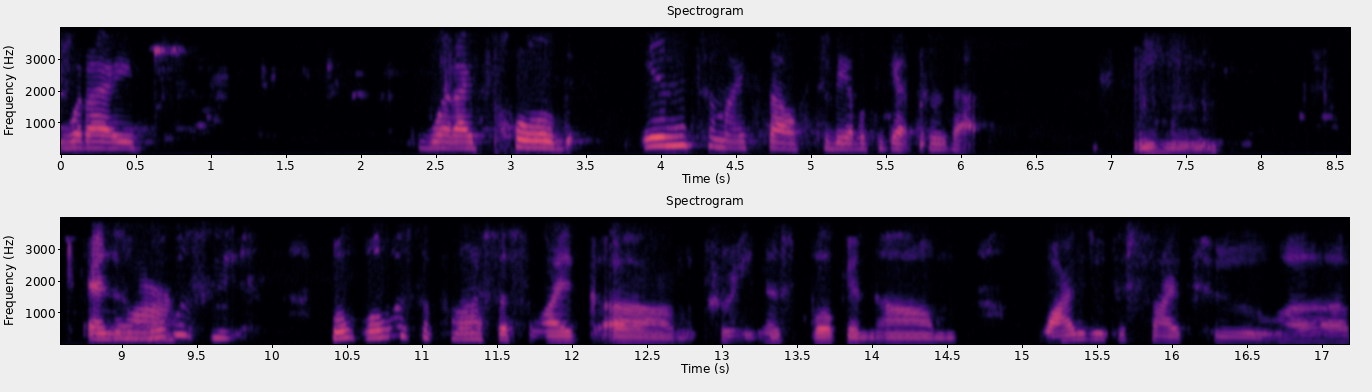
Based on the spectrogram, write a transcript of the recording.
what I what I pulled into myself to be able to get through that. Mhm. And Yeah. what was the what, what was the process like um, creating this book, and um, why did you decide to uh,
